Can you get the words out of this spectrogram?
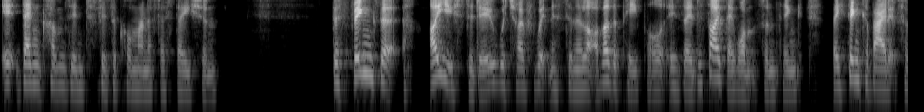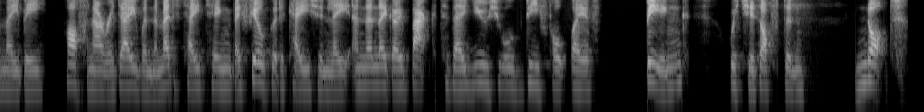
it then comes into physical manifestation. The thing that I used to do, which I've witnessed in a lot of other people, is they decide they want something. They think about it for maybe half an hour a day when they're meditating. They feel good occasionally, and then they go back to their usual default way of being, which is often not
